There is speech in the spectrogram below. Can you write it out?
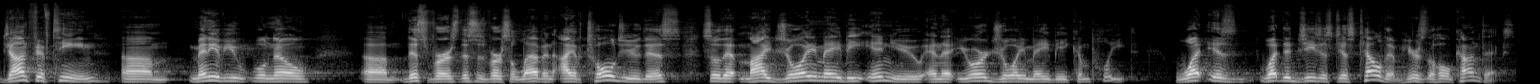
John 15, um, many of you will know um, this verse. This is verse 11. I have told you this so that my joy may be in you and that your joy may be complete. What, is, what did Jesus just tell them? Here's the whole context.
